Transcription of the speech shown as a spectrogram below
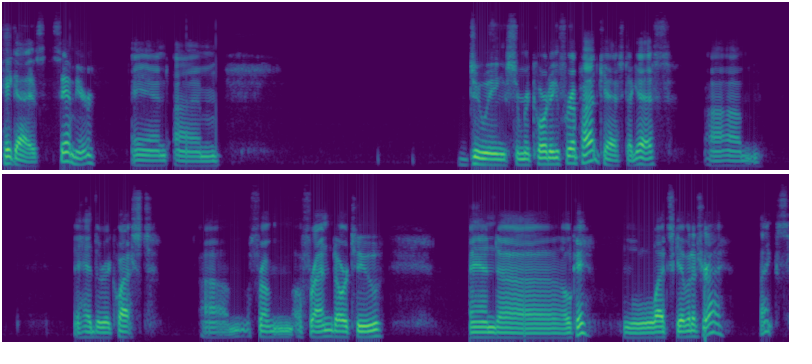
Hey guys, Sam here, and I'm doing some recording for a podcast, I guess. Um, they had the request um, from a friend or two, and uh, okay, let's give it a try. Thanks.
